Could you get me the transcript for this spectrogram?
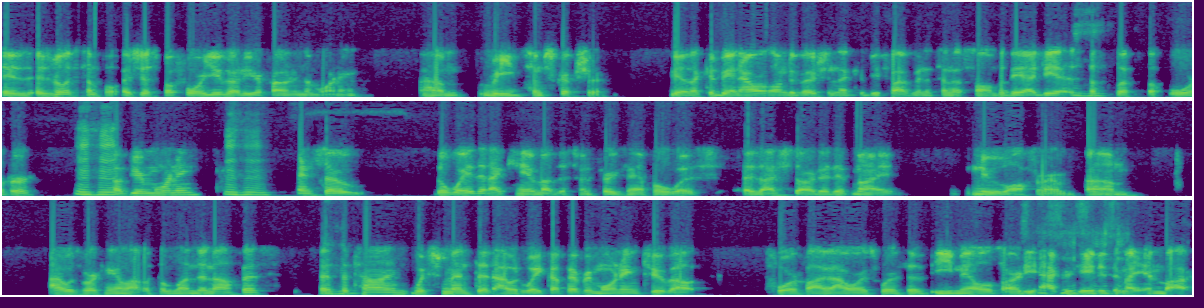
is, is really simple. It's just before you go to your phone in the morning, um, read some scripture. Yeah, that could be an hour long devotion. That could be five minutes in a psalm. But the idea is mm-hmm. to flip the order mm-hmm. of your morning. Mm-hmm. And so the way that I came about this one, for example, was as I started at my new law firm, um, I was working a lot with the London office at the mm-hmm. time, which meant that I would wake up every morning to about four or five hours worth of emails already aggregated in my inbox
